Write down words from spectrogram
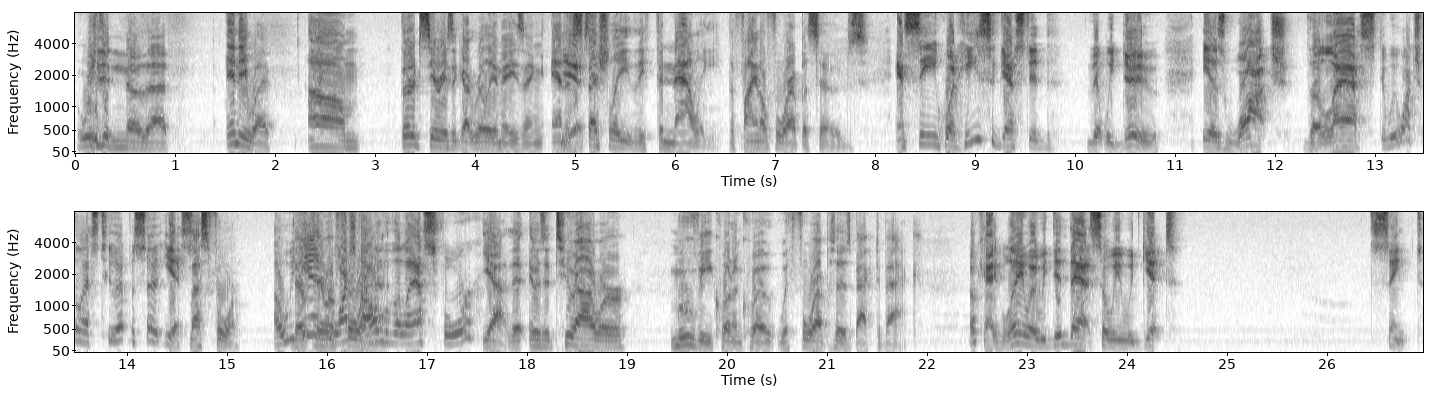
We didn't know that. Anyway, um, third series, it got really amazing, and Yes. especially the finale, the final four episodes. And see, what he suggested that we do is watch the last. Did we watch the last two episodes? Yes. Last four. oh, we there- did. there we watched all of the last four. Yeah, it was a two-hour movie, quote unquote, with four episodes back to back. Okay. Well, anyway, we did that so we would get synced.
